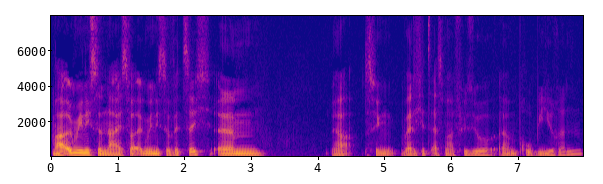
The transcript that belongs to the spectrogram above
war irgendwie nicht so nice, war irgendwie nicht so witzig. Ähm, ja, deswegen werde ich jetzt erstmal Physio ähm, probieren.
